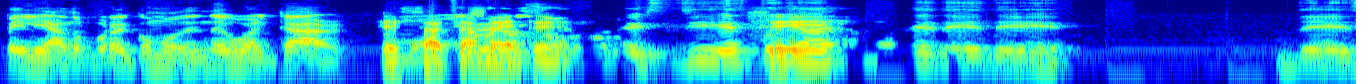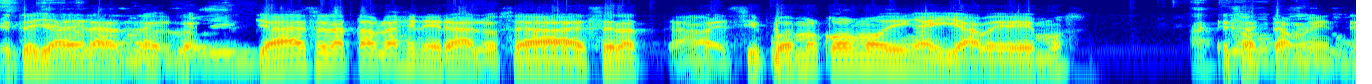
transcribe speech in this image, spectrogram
peleando por el comodín de Wildcard. Exactamente. Sí, esto ya es de, de, de este ya, de la, ya es la tabla general, o sea, es si podemos el comodín, ahí ya vemos. Exactamente.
